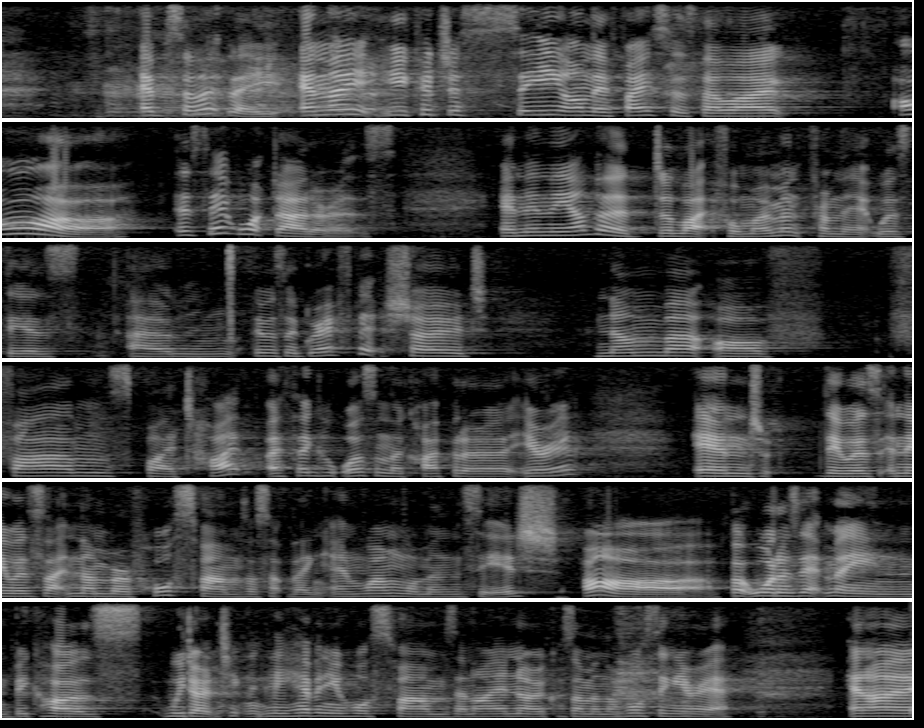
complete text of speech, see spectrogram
absolutely. And they, you could just see on their faces, they're like, oh, is that what data is? And then the other delightful moment from that was there's, um, there was a graph that showed number of farms by type. I think it was in the Kaipara area. And there was, and there was like a number of horse farms or something. And one woman said, "Oh, but what does that mean? Because we don't technically have any horse farms, and I know because I'm in the horsing area." And I,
